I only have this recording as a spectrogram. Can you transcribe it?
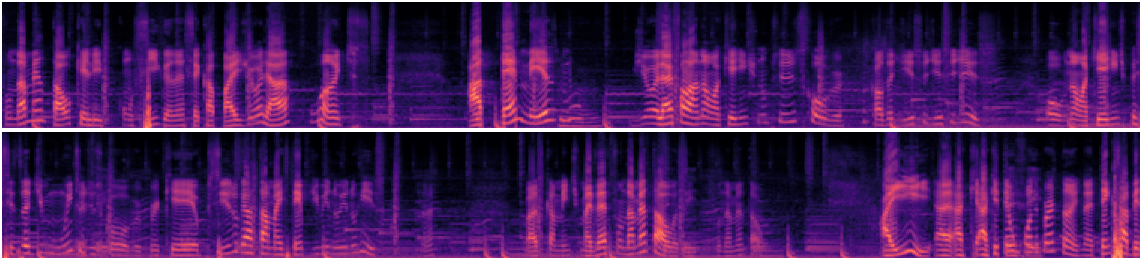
fundamental que ele consiga né, ser capaz de olhar o antes. Até mesmo de olhar e falar, não, aqui a gente não precisa de discover, por causa disso, disso e disso. Ou, não, aqui a gente precisa de muito Perfeito. discover, porque eu preciso gastar mais tempo diminuindo o risco. Né? Basicamente, mas é fundamental, assim, Perfeito. assim, fundamental. Aí, é, aqui, aqui tem um ponto importante, né? Tem que saber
